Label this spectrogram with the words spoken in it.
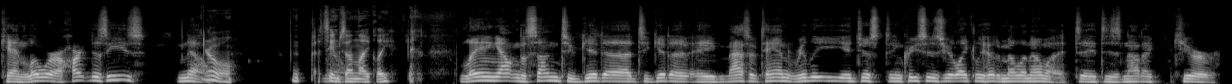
can lower a heart disease, no. oh, that seems No. unlikely. Laying out in the sun to get a to get a, a massive tan really it just increases your likelihood of melanoma. It, it is not a cure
